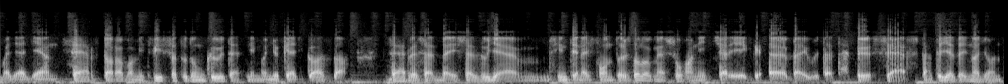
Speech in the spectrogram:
vagy egy ilyen szerv darab, amit vissza tudunk ültetni mondjuk egy gazda szervezetbe, és ez ugye szintén egy fontos dolog, mert soha nincs elég beültethető szerv. Tehát, hogy ez egy nagyon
